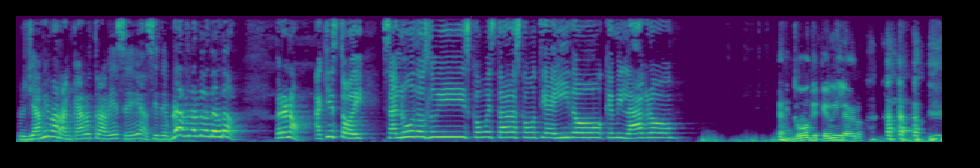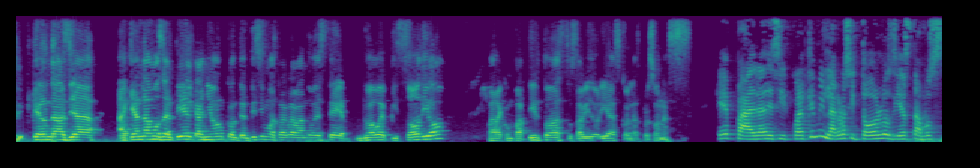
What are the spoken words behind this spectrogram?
Pero ya me iba a arrancar otra vez, ¿eh? Así de bla, bla, bla, bla, bla. Pero no, aquí estoy. Saludos, Luis. ¿Cómo estás? ¿Cómo te ha ido? ¡Qué milagro! ¿Cómo que qué milagro? ¿Qué onda? Ya, aquí andamos al pie del cañón, contentísimo de estar grabando este nuevo episodio para compartir todas tus sabidurías con las personas. Qué padre decir, ¿cuál qué milagro si todos los días estamos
